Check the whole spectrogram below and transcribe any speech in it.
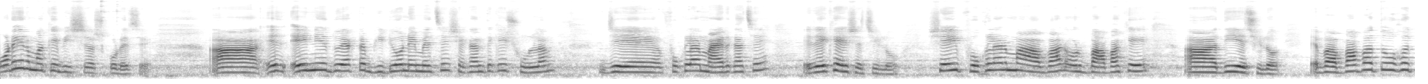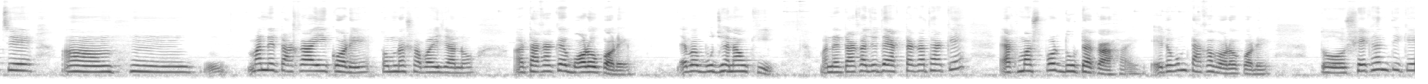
পরের মাকে বিশ্বাস করেছে। এই নিয়ে দু একটা ভিডিও নেমেছে, সেখান থেকেই শুনলাম যে ফোকলার মায়ের কাছে রেখে এসেছিল। সেই ফোকলার মা আবার ওর বাবাকে দিয়েছিল। এবার বাবা তো হচ্ছে মানে টাকা ই করে, তোমরা সবাই জানো টাকাকে বড় করে। এবার বুঝে নাও কি মানে টাকা যদি এক টাকা থাকে, এক মাস পর দু টাকা হয়, এরকম টাকা বড় করে। তো সেখান থেকে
